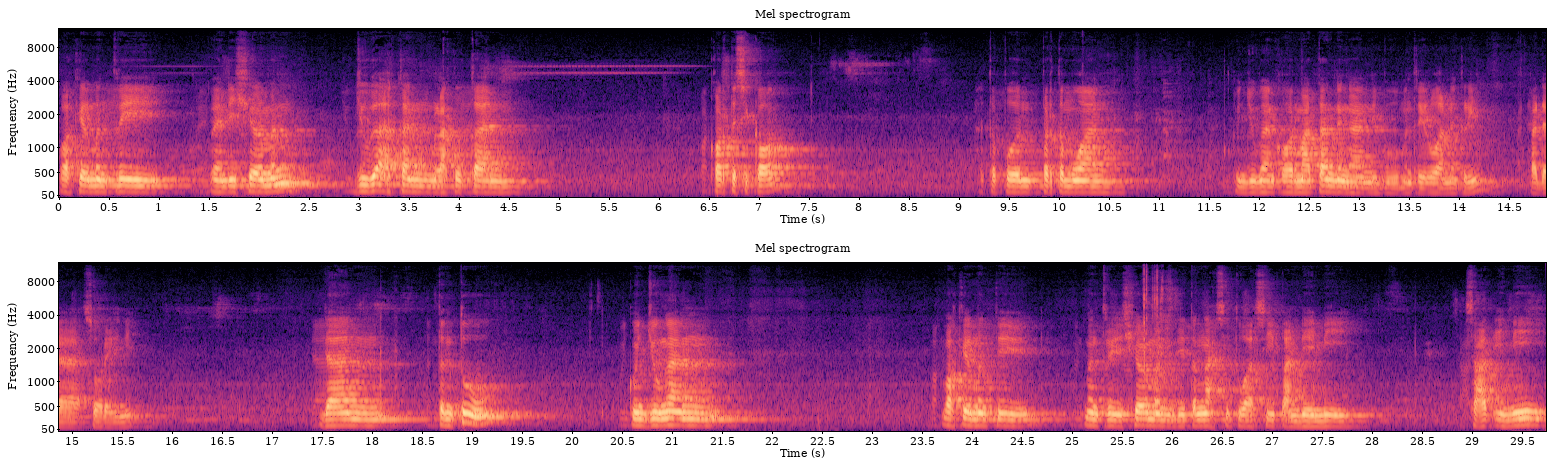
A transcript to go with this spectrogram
Wakil Menteri Wendy Sherman juga akan melakukan call ataupun pertemuan kunjungan kehormatan dengan Ibu Menteri Luar Negeri pada sore ini. Dan tentu kunjungan Wakil Menteri Menteri Sherman di tengah situasi pandemi saat ini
